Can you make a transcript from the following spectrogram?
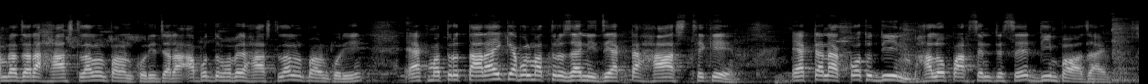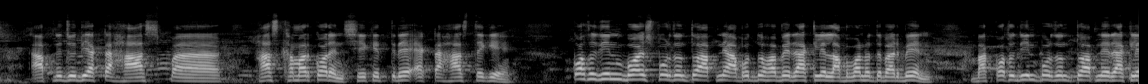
আমরা যারা হাঁস লালন পালন করি, যারা আবদ্ধভাবে হাঁস লালন পালন করি, একমাত্র তারাই কেবলমাত্র জানি যে একটা হাঁস থেকে একটা না কতদিন ভালো পার্সেন্টেজে ডিম পাওয়া যায়। আপনি যদি একটা হাঁস হাঁস খামার করেন, সেক্ষেত্রে একটা হাঁস থেকে কতদিন বয়স পর্যন্ত আপনি আবদ্ধভাবে রাখলে লাভবান হতে পারবেন বা কতদিন পর্যন্ত আপনি রাখলে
